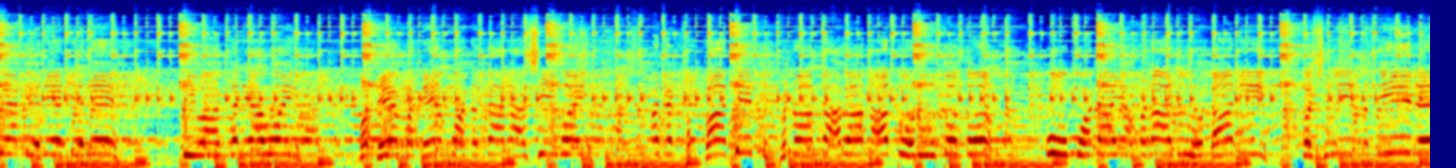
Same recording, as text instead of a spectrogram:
તે ડેરે ડેરે દીવા કર્યા હોય. મઢે મઢે મોનતા રાશી હોય. અને ખભાથી દુઃખનો તારો ના તોડું તો તો મોડા અપરાધ ઉધારી કસલી નથી રે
